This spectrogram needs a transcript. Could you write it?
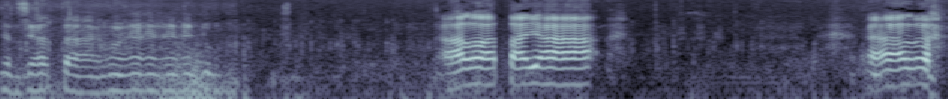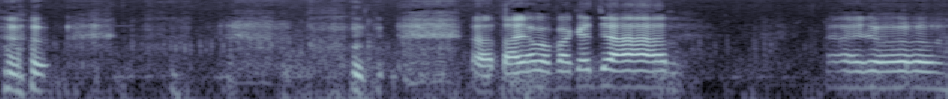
Jasiatang, men. Halo Ataya. Halo. Ataya Bapak kejar. Ayo.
